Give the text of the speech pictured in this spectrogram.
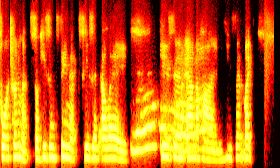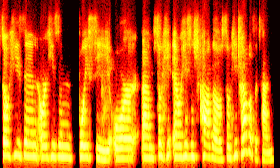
for tournaments. So he's in Phoenix, he's in LA, he's in Anaheim, he's in like so he's in or he's in Boise or um so he or he's in Chicago. So he travels a ton.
